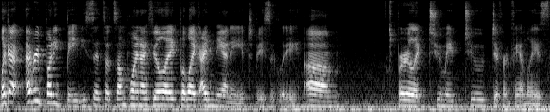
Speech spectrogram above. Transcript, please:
like I, everybody babysits at some point. I feel like, but like I nannied basically um, for like two made two different families.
